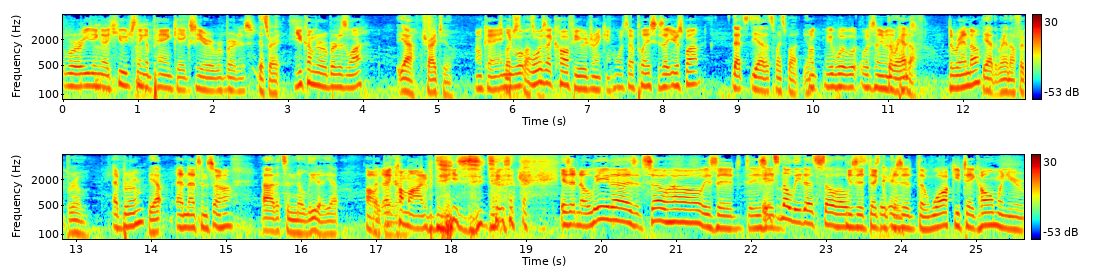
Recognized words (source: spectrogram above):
were eating a huge thing of pancakes here at Roberta's. That's right. You come to Roberta's a lot. Yeah, try to. Okay, and much you, as what, what possible. was that coffee you were drinking? What's that place? Is that your spot? That's yeah, that's my spot. Yeah, Okay, what, what- what's the name the of that Randolph. place? The Randolph. Yeah, the Randolph at Broome. At Broome. Yep. And that's in Soho. Uh, that's in Nolita. Yep. Oh, Right by uh, come on! Jeez. is it Nolita? Is it Soho? Is it? Is It's it? Nolita, Soho. Is it the is thing. it the walk you take home when you're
